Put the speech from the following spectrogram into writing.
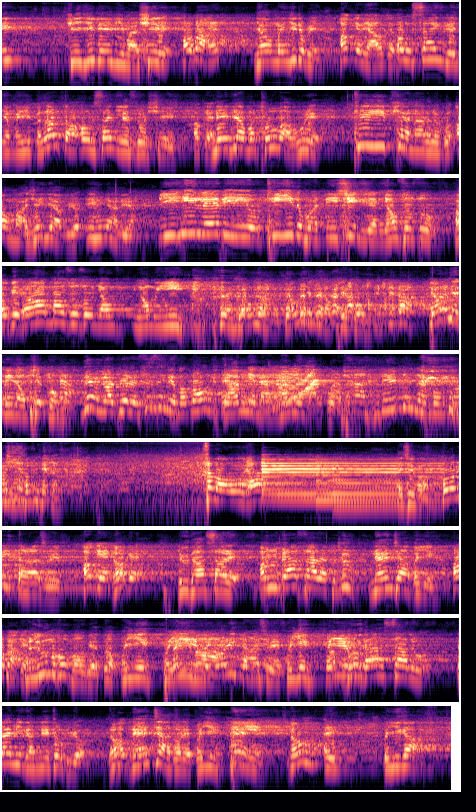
ပြည်ကြီးလေးပြည်မှာရှိတဲ့ဟုတ်ပါညောင်မင်းကြီးတပင်ဟုတ်ကဲ့ဗျဟုတ်ကဲ့အုပ်ဆိုင်နေတဲ့ညမကြီးဘလောက်တောင်အုပ်ဆိုင်နေလဲဆိုလို့ရှိရင်ဟုတ်ကဲ့နေပြမထိုးပါဘူးတဲ့ခီးဖြန့်လာတယ်လို့ကိုအောက်မှာအရေးရပြီးတော့အေးညနေတာပြည်ကြီးလေးပြည်ကိုထီးကြီးတစ်ပွဲတီးရှိနေတဲ့ညောင်ဆိုးဆိုးဟုတ်ကဲ့တော့မောင်ဆိုးဆိုးညောင်ညောင်မကြီးပြောင်းရအောင်ပြောင်းနေတော့ဖြစ်ကုန်ပြောင်းနေတော့ဖြစ်ကုန်နင့်ငါပြောတယ်စစ်စစ်နဲ့မပေါင်းနဲ့ငါမြင်တာငါမြင်တာကိုတေးပြနေပုံကောင်းငါမြင်တာ စပါဦးလားအချိန်မှာပေါ်ရီတာရဆိုရင်ဟုတ်ကဲ့နော်လူသားစားတဲ့လူသားစားတဲ့ဘလူနန်းကြဘရင်ဟုတ်ပါကဲ့ဘလူမဟုတ်ပါဘူးဗျာသူကဘရင်ဘယင်ပါပေါ်ရီတာဆိုရင်ဘရင်လူသားစားလို့တိုက်မိကနှင်ထုတ်ပြီးတော့နော်နန်းကြတော့တဲ့ဘရင်ဘယင်နော်အဲ့ဘရင်က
